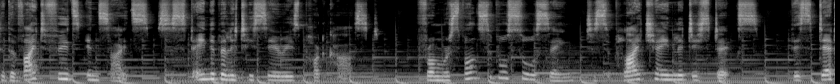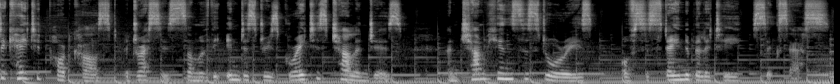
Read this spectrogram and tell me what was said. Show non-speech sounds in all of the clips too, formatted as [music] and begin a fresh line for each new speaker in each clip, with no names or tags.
to the Vitafoods Insights Sustainability Series podcast. From responsible sourcing to supply chain logistics, this dedicated podcast addresses some of the industry's greatest challenges and champions the stories of sustainability success.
